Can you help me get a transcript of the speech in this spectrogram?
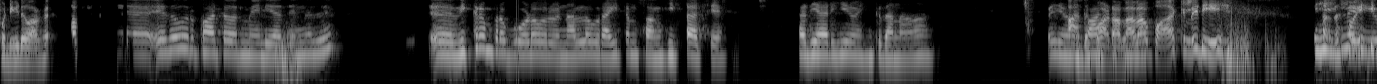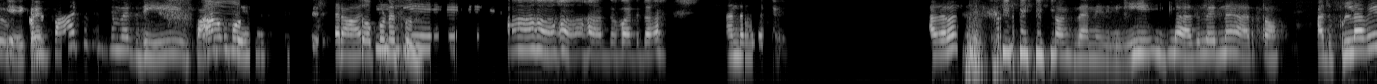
பண்ணிடுவாங்க. ஏதோ ஒரு பாட்டு வருமேடி அது என்னது? விக்ரம் பிரபுவோட ஒரு நல்ல ஒரு ஐட்டம் சாங் ஹிட் ஆச்சே. அது யாரு ஹீரோயினுக்கு தானா? அந்த பாடலாம் நான் பாக்கலடி. அந்த பாட்டு ஃபேமஸ் டி. பாட்டு ஆமா. ஃபேமஸ் சொப்பன சுந்~ அந்த பாட்டு தான் அந்த பாட்டு. அதெல்லாம் சாங் தானே நீ இல்ல அதுல என்ன அர்த்தம்? அது ஃபுல்லாவே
